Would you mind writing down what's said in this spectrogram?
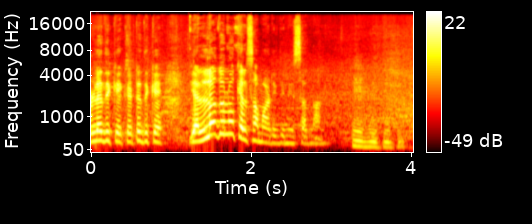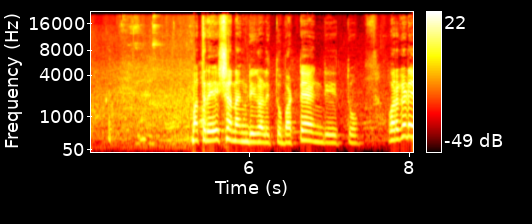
ಒಳ್ಳೇದಕ್ಕೆ ಕೆಟ್ಟದಕ್ಕೆ ಎಲ್ಲದನ್ನೂ ಕೆಲಸ ಮಾಡಿದ್ದೀನಿ ಸರ್ ನಾನು. ಮತ್ತು ರೇಷನ್ ಅಂಗಡಿಗಳಿತ್ತು ಬಟ್ಟೆ ಅಂಗಡಿ ಇತ್ತು ಹೊರಗಡೆ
